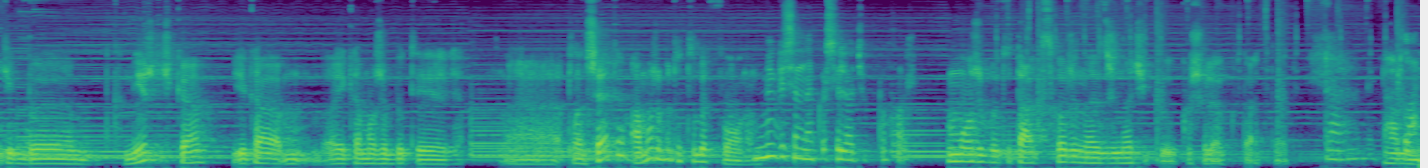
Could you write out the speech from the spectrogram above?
якби книжечка, яка, яка може бути е, планшетом, а може бути телефоном. Ми більше на кошельочок похожі. Може бути так, схоже на жіночий кошельок. Так, так. Клач.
